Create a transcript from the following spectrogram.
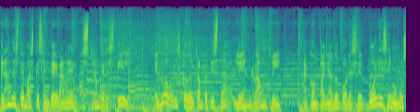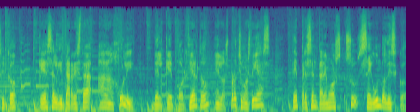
grandes temas que se integran en Stronger Steel, el nuevo disco del trompetista Leon Roundtree, acompañado por ese buenísimo músico que es el guitarrista Alan Hooley, del que, por cierto, en los próximos días te presentaremos su segundo disco.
